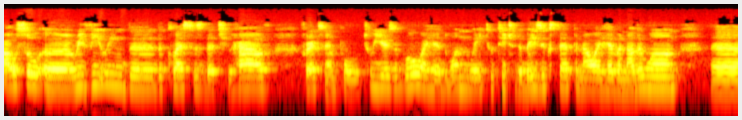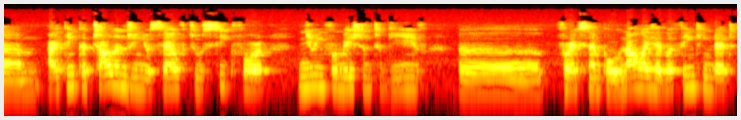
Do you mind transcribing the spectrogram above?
Also, uh, reviewing the the classes that you have. For example, two years ago I had one way to teach the basic step, and now I have another one. Um, I think challenging yourself to seek for new information to give. Uh, for example, now I have a thinking that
